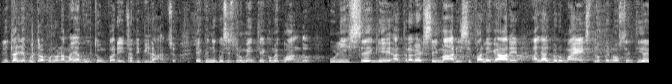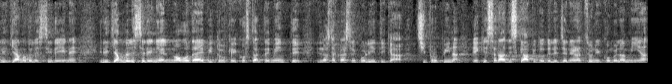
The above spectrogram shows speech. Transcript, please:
L'Italia purtroppo non ha mai avuto un pareggio di bilancio e quindi questi strumenti è come quando Ulisse che attraversa i mari si fa legare all'albero maestro per non sentire il richiamo delle sirene. Il richiamo delle sirene è il nuovo debito che costantemente la nostra classe politica ci propina e che sarà a discapito delle generazioni come la mia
